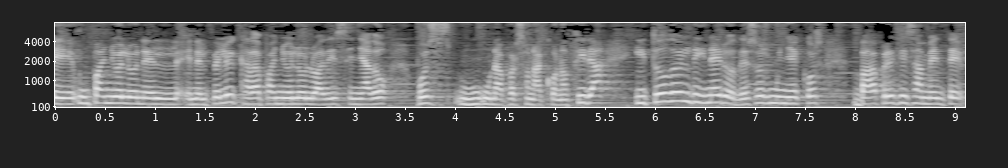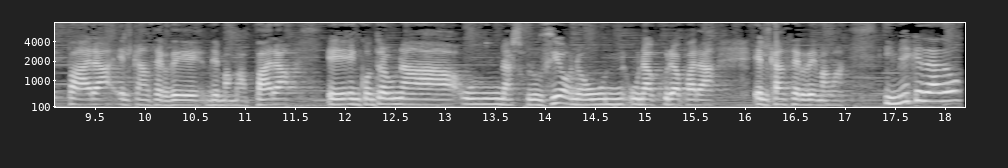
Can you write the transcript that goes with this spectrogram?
eh, un pañuelo en el, en el, pelo y cada pañuelo lo ha diseñado pues una persona conocida y todo el dinero de esos muñecos va precisamente para el cáncer de, mama, para eh, encontrar una, una, solución o una cura para el cáncer de mama. Y me he quedado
